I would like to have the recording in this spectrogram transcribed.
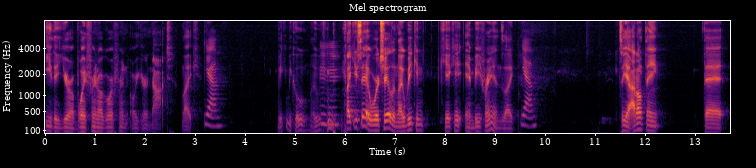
either you're a boyfriend or girlfriend or you're not. Like Yeah. we can be cool. Like, we can, mm-hmm. like you said, we're chilling. Like we can kick it and be friends. Like Yeah. so, yeah. I don't think that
